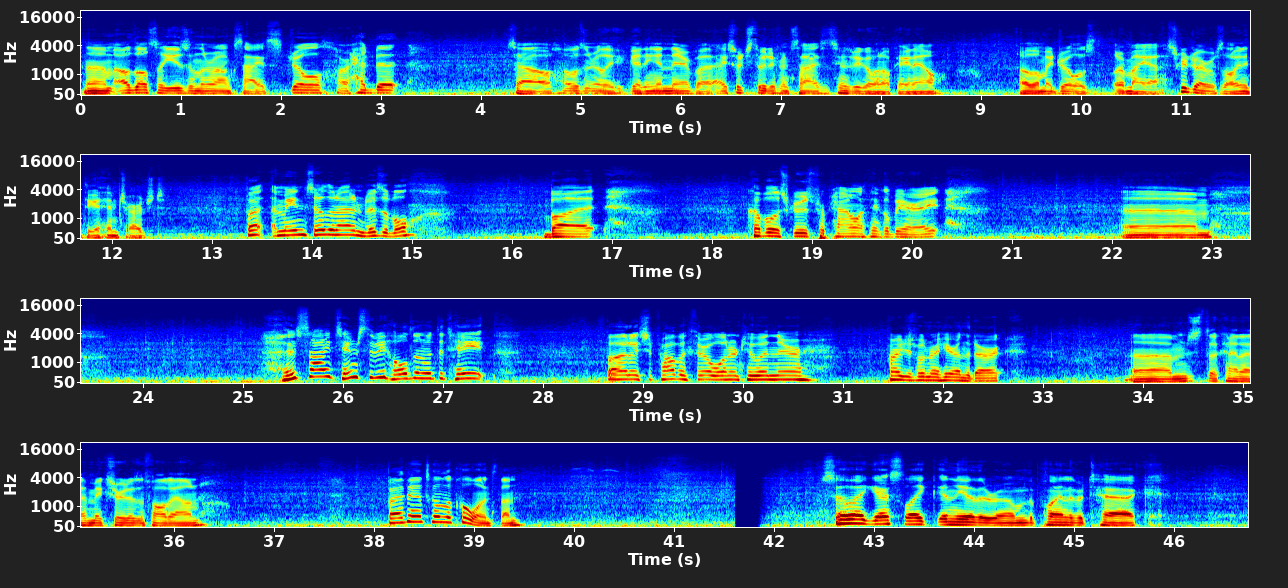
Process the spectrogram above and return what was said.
Um, I was also using the wrong size drill or head bit. So I wasn't really getting in there, but I switched to a different size. It seems to be going okay now. Although my drill is, or my uh, screwdriver is low, I need to get him charged. But, I mean, so they're not invisible. But, a couple of screws per panel I think will be alright. Um, this side seems to be holding with the tape. But I should probably throw one or two in there. Probably just one right here in the dark. Um, just to kind of make sure it doesn't fall down. But I think it's going to look cool when it's done. So I guess like in the other room, the plan of attack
